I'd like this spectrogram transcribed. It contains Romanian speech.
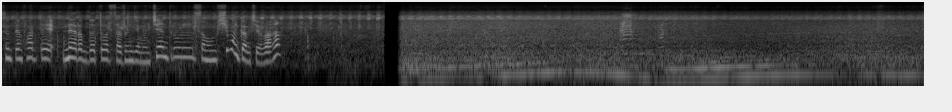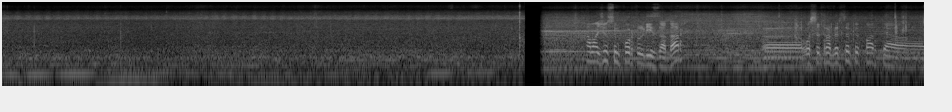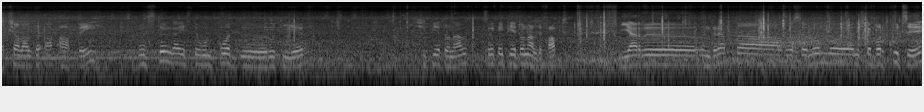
Suntem foarte nerăbdători să ajungem în centrul, să și mâncăm ceva. Am ajuns în portul din Zadar. Uh, O să traversăm pe partea cealaltă a apei. În stânga este un pod uh, rutier și pietonal. Cred că e pietonal, de fapt. Iar uh, în dreapta o să luăm uh, niște bărcuțe,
